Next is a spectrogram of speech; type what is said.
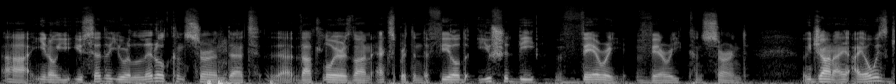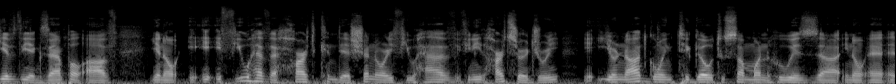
Uh, you know, you, you, said that you were a little concerned that uh, that lawyer is not an expert in the field. You should be very, very concerned. John, I, I always give the example of, you know, if you have a heart condition or if you have, if you need heart surgery, you're not going to go to someone who is, uh, you know, a, a,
